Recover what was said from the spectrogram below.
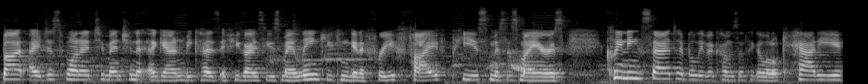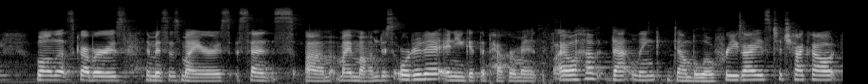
but I just wanted to mention it again because if you guys use my link, you can get a free five piece Mrs. Meyer's cleaning set. I believe it comes with like a little caddy, walnut scrubbers, the Mrs. Meyer's since um, my mom just ordered it and you get the peppermint. I will have that link down below for you guys to check out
